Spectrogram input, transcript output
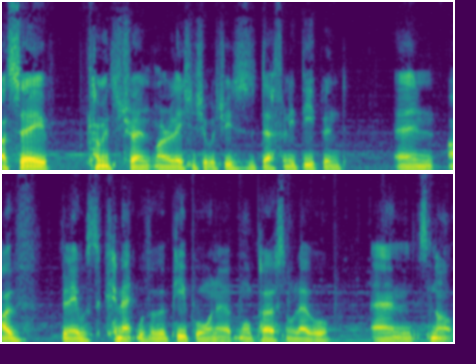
I'd say coming to Trent, my relationship with Jesus has definitely deepened, and I've been able to connect with other people on a more personal level. And it's not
